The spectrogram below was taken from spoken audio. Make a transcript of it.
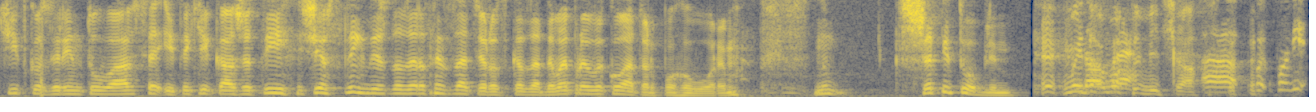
чітко зорієнтувався і таки каже: Ти ще встигнеш нам зараз сенсацію розказати, давай про евакуатор поговоримо. Ну, шапіто, блін. Ми дамо тобі час. Е, пові-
